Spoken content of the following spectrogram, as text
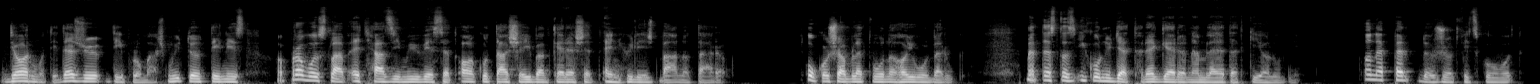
Gyarmati Dezső, diplomás műtörténész, a pravoszláv egyházi művészet alkotásaiban keresett enyhülést bánatára. Okosabb lett volna, ha jól berúg, mert ezt az ikonügyet reggelre nem lehetett kialudni. A nepper dörzsölt fickó volt,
